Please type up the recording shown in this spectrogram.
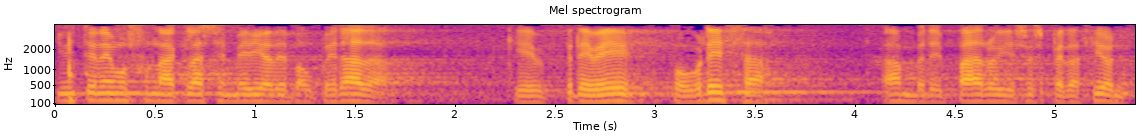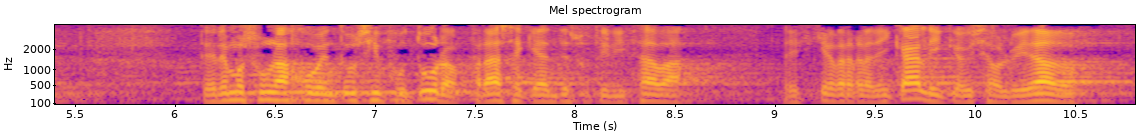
y hoy tenemos una clase media depauperada que prevé pobreza, hambre, paro y desesperación. Tenemos una juventud sin futuro, frase que antes utilizaba la izquierda radical y que hoy se ha olvidado.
